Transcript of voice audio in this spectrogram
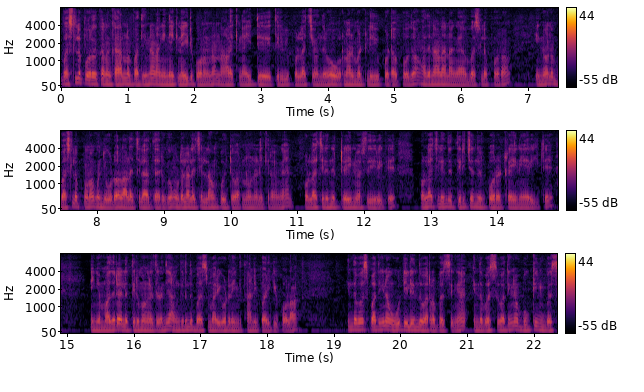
பஸ்ஸில் போகிறதுக்கான காரணம் பார்த்தீங்கன்னா நாங்கள் இன்றைக்கி நைட்டு போனோங்கன்னா நாளைக்கு நைட்டு திருப்பி பொள்ளாச்சி வந்துடுவோம் ஒரு நாள் மட்டும் லீவ் போட்டால் போதும். அதனால் நாங்கள் பஸ்ஸில் போகிறோம் இன்னொன்று பஸ்ஸில் போனால் கொஞ்சம் உடல் அலைச்சலாக தான் இருக்கும். உடல் அலைச்சல்லாம் போயிட்டு வரணும்னு நினைக்கிறவங்க பொள்ளாச்சிலேருந்து ட்ரெயின் வசதி இருக்குது பொள்ளாச்சிலேருந்து திருச்செந்தூர் போகிற ட்ரெயின் ஏறிக்கிட்டு நீங்கள் மதுரையில் திருமங்கலத்துலேருந்து அங்கேருந்து பஸ் மாதிரி கூட நீங்கள் தானிப்பாறைக்கு போகலாம் இந்த பஸ் பார்த்தீங்கன்னா ஊட்டிலேருந்து வர்ற பஸ்ஸுங்க இந்த பஸ் பார்த்தீங்கன்னா புக்கிங் பஸ்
